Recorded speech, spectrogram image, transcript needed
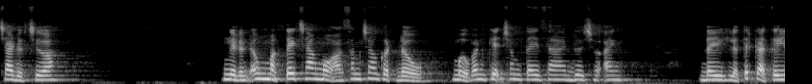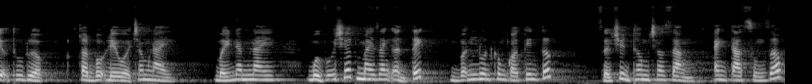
tra được chưa? Người đàn ông mặc tây trang màu áo xăm cho gật đầu, mở văn kiện trong tay ra đưa cho anh. Đây là tất cả tư liệu thu được, toàn bộ đều ở trong này. Mấy năm nay, Bùi Vũ Chết mai danh ẩn tích, vẫn luôn không có tin tức. Giới truyền thông cho rằng anh ta xuống dốc,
